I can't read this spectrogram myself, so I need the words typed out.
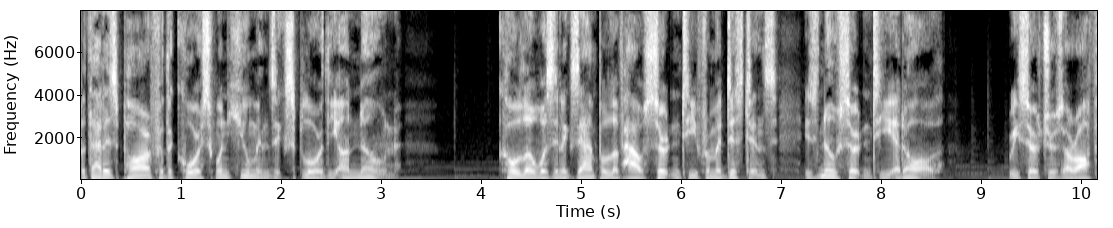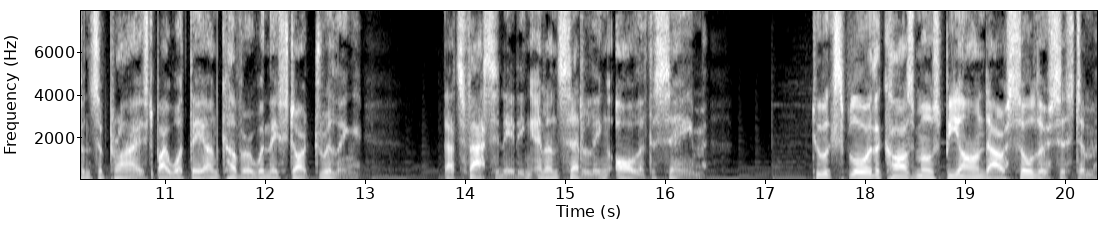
but that is par for the course when humans explore the unknown. Kola was an example of how certainty from a distance is no certainty at all. Researchers are often surprised by what they uncover when they start drilling. That's fascinating and unsettling all at the same. To explore the cosmos beyond our solar system,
